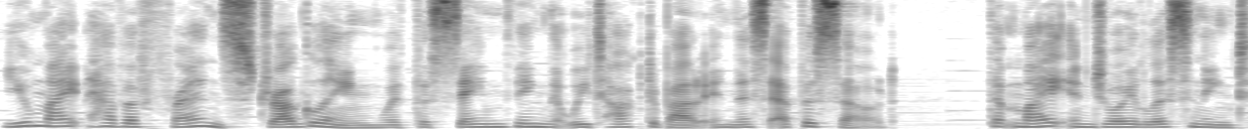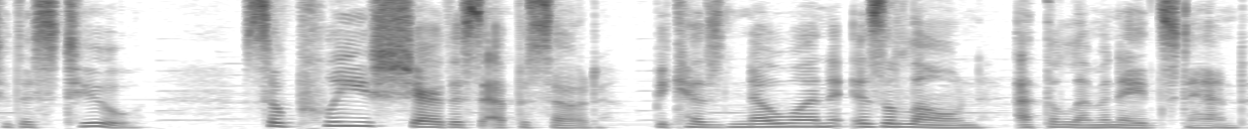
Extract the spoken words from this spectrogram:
You might have a friend struggling with the same thing that we talked about in this episode that might enjoy listening to this too. So please share this episode because no one is alone at the lemonade stand.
